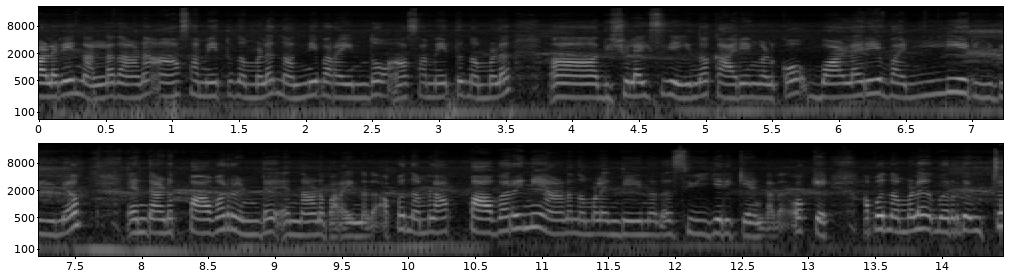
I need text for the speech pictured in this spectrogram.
വളരെ നല്ലതാണ്. ആ സമയത്ത് നമ്മൾ നന്ദി പറയുന്നതോ ആ സമയത്ത് നമ്മൾ വിഷ്വലൈസ് ചെയ്യുന്ന കാര്യങ്ങൾക്കോ വളരെ വലിയ രീതിയിൽ എന്താണ് പവർ ഉണ്ട് എന്നാണ് പറയുന്നത്. അപ്പോൾ നമ്മൾ ആ പവറിനെയാണ് നമ്മൾ എന്ത് ചെയ്യുന്നത്? സ്വീകരിക്കേണ്ടത്. ഓക്കെ അപ്പോൾ നമ്മൾ വെറുതെ ഉച്ച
